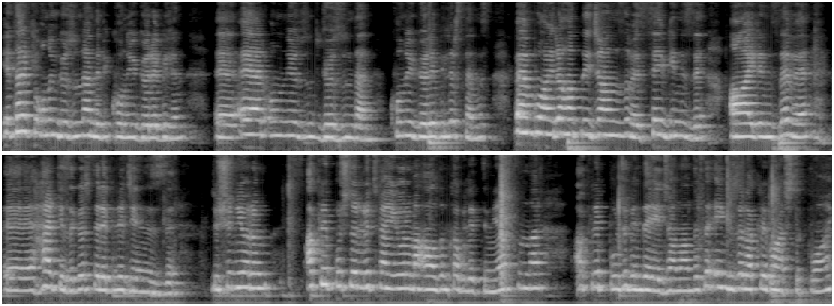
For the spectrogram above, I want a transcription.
Yeter ki onun gözünden de bir konuyu görebilin. E, eğer onun gözün- gözünden konuyu görebilirseniz ben bu ay rahatlayacağınızı ve sevginizi ailenize ve e, herkese gösterebileceğinizi düşünüyorum. Akrep burçları lütfen yoruma aldım kabul ettim yazsınlar. Akrep burcu beni de heyecanlandırdı. En güzel akrebi açtık bu ay.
